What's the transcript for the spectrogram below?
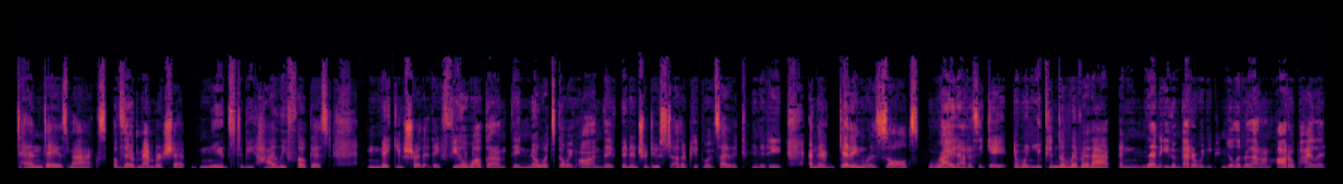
10 days max of their membership needs to be highly focused, making sure that they feel welcome, they know what's going on, they've been introduced to other people inside of the community, and they're getting results right out of the gate. And when you can deliver that, and then even better, when you can deliver that on autopilot,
